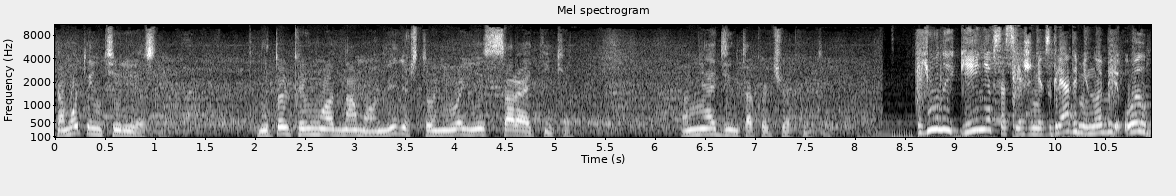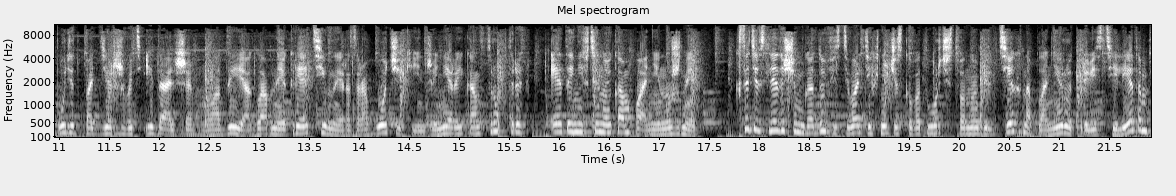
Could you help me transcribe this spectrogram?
кому-то интересно. Не только ему одному. Он видит, что у него есть соратники. Он не один такой чокнутый. Юных гениев со свежими взглядами Нобель Ойл будет поддерживать и дальше. Молодые, а главное креативные разработчики, инженеры и конструкторы этой нефтяной компании нужны. Кстати, в следующем году фестиваль технического творчества Нобель Техно планирует провести летом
